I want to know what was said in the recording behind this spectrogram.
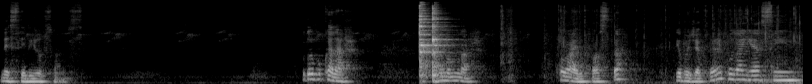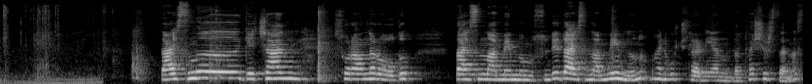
Ne seviyorsanız. Bu da bu kadar. Hanımlar. Kolay bir pasta. Yapacaklara kolay gelsin. Dyson'ı geçen soranlar oldu. Dyson'dan memnun musun diye. Dyson'dan memnunum. Hani uçlarını yanında taşırsanız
